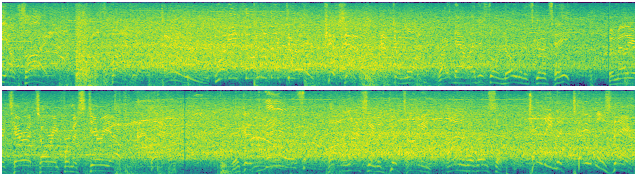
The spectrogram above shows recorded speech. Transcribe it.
The outside. Right now, I just don't know what it's going to take. Familiar territory for Mysterio. Look at this. Oh, Lashley with good timing on the reversal. Turning the tables there.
